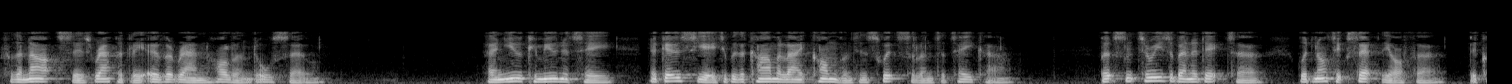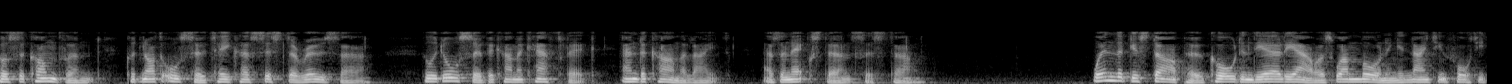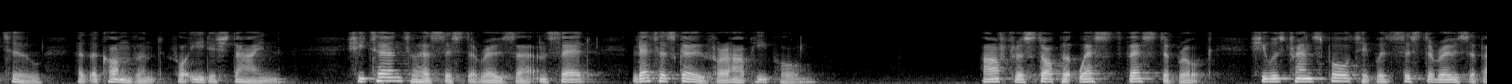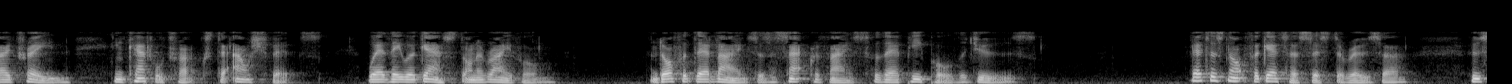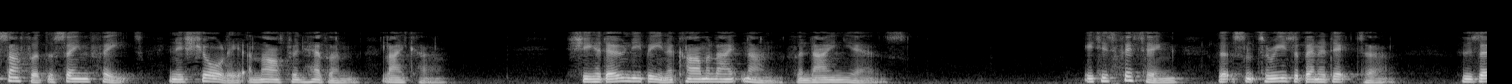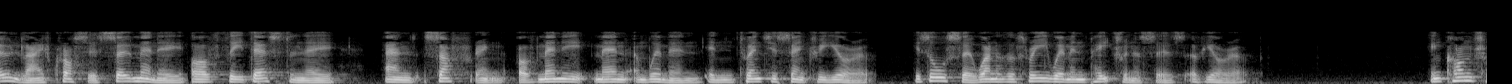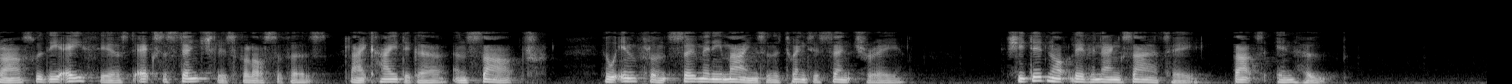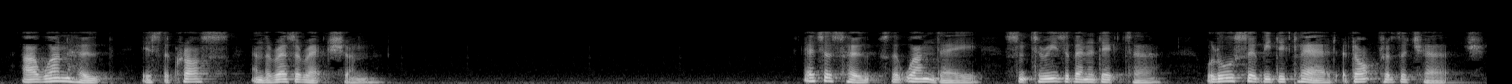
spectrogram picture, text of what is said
for the Nazis rapidly overran Holland also. Her new community negotiated with a Carmelite convent in Switzerland to take her, but St. Teresa Benedicta would not accept the offer because the convent could not also take her sister Rosa, who had also become a Catholic and a Carmelite, as an extern sister. When the Gestapo called in the early hours one morning in 1942 at the convent for Edith Stein, she turned to her sister Rosa and said, Let us go for our people. After a stop at West Westerbrook, she was transported with Sister Rosa by train in cattle trucks to Auschwitz, where they were gassed on arrival, and offered their lives as a sacrifice for their people, the Jews. Let us not forget her sister Rosa, who suffered the same fate and is surely a martyr in heaven like her. She had only been a Carmelite nun for nine years. It is fitting that St. Teresa Benedicta, whose own life crosses so many of the destiny and suffering of many men and women in 20th century Europe, is also one of the three women patronesses of Europe. In contrast with the atheist existentialist philosophers like Heidegger and Sartre, who influenced so many minds in the 20th century, she did not live in anxiety, but in hope. Our one hope is the cross and the resurrection. Let us hope that one day St. Teresa Benedicta will also be declared a doctor of the Church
